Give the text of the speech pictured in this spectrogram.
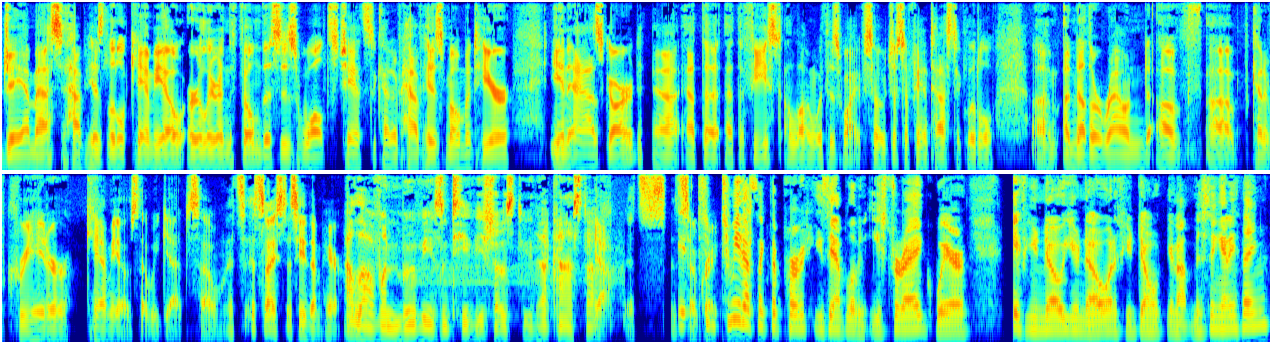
JMS have his little cameo earlier in the film. This is Walt's chance to kind of have his moment here in Asgard uh, at the at the feast, along with his wife. So just a fantastic little um, another round of uh, kind of creator cameos that we get. So it's it's nice to see them here. I love when movies and TV shows do that kind of stuff. Yeah, it's it's so It- to- great. To, me, that's like the perfect example of an Easter egg where if you know, you know, and if you don't, you're not missing anything.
